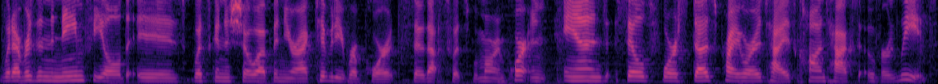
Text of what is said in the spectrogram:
whatever's in the name field is what's going to show up in your activity reports. So that's what's more important. And Salesforce does prioritize contacts over leads.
